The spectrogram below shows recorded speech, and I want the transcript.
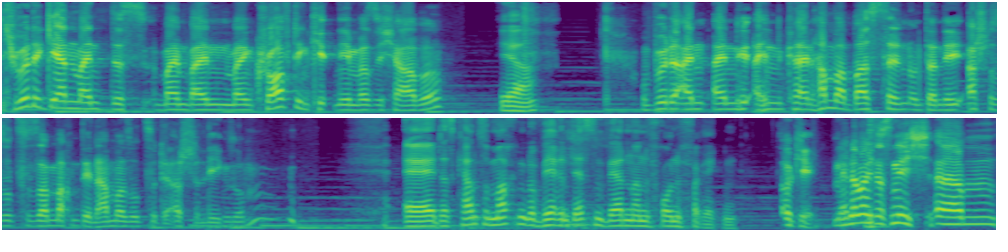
ich würde gern mein, das, mein, mein, mein Crafting-Kit nehmen, was ich habe. Ja. Und würde einen, einen, einen kleinen Hammer basteln und dann die Asche so zusammen machen, den Hammer so zu der Asche legen. So. hm. Äh, das kannst du machen, doch währenddessen werden deine Freunde verrecken. Okay, nein, dann mach ich das nicht. Ähm,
